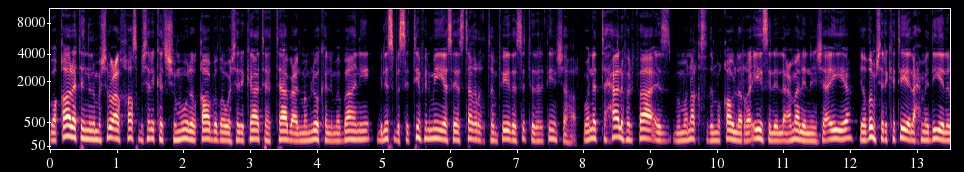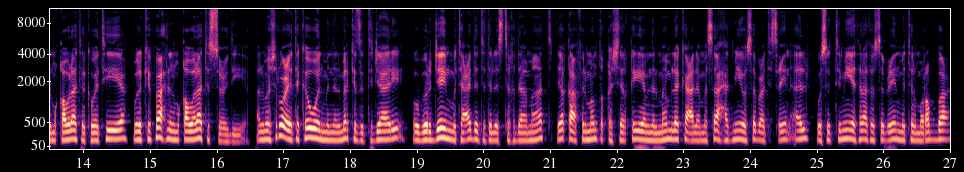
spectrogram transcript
وقالت أن المشروع الخاص بشركة شمول القابضة وشركاتها التابعة المملوكة للمباني بنسبة 60% سيستغرق تنفيذه 36 شهر. وأن التحالف الفائز بمناقصة المقاول الرئيسي للأعمال الإنشائية يضم شركتي الأحمدية للمقاولات الكويتية والكفاح للمقاولات السعودية. المشروع يتكلم يتكون من المركز التجاري وبرجين متعددة الاستخدامات يقع في المنطقة الشرقية من المملكة على مساحة 197673 متر مربع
